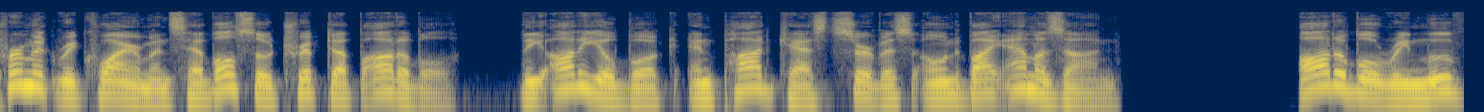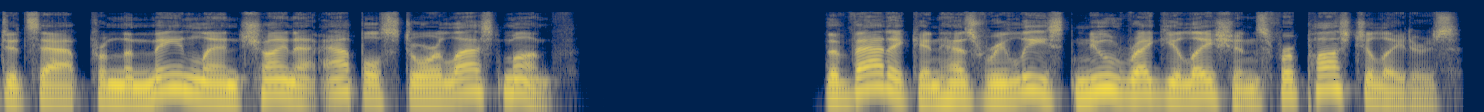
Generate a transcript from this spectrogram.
Permit requirements have also tripped up Audible, the audiobook and podcast service owned by Amazon. Audible removed its app from the mainland China Apple Store last month the Vatican has released new regulations for postulators.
